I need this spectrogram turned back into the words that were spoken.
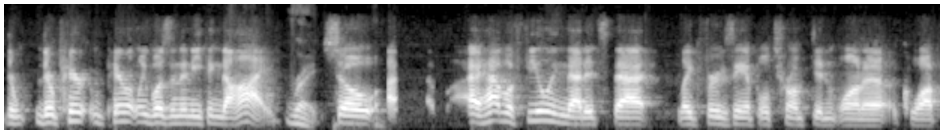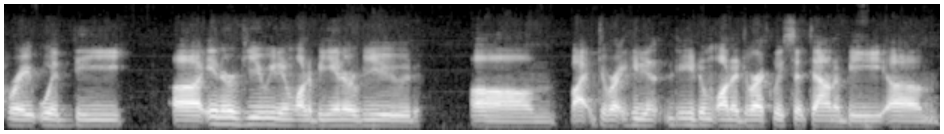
there. There apparently wasn't anything to hide. Right. So I, I have a feeling that it's that, like for example, Trump didn't want to cooperate with the uh, interview. He didn't want to be interviewed um, by direct. He didn't. He didn't want to directly sit down and be um,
